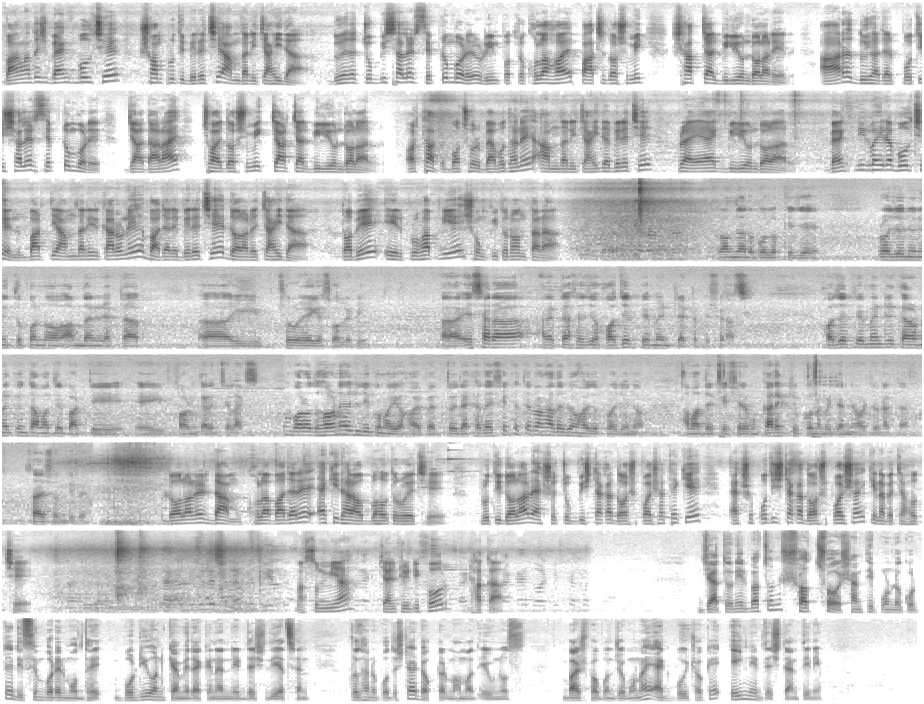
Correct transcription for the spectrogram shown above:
বাংলাদেশ ব্যাংক বলছে, সম্প্রতি বেড়েছে আমদানি চাহিদা। দু হাজার চব্বিশ সালের সেপ্টেম্বরে ঋণপত্র খোলা হয় পাঁচ দশমিক সাত চার বিলিয়ন ডলারের। আর দুই হাজার পঁচিশ সালের সেপ্টেম্বরে যা দাঁড়ায় ছয় দশমিক চার চার বিলিয়ন ডলার। অর্থাৎ বছর ব্যবধানে আমদানি চাহিদা বেড়েছে প্রায় এক বিলিয়ন ডলার। ব্যাংক নির্বাহীরা বলছেন, বাড়তি আমদানির কারণে বাজারে বেড়েছে ডলারের চাহিদা। তবে এর প্রভাব নিয়ে শঙ্কিত নন তারা। রমজান উপলক্ষে যে প্রয়োজনীয় নিত্যপণ্য আমদানির একটা শুরু হয়ে গেছে অলরেডি এছাড়া আরেকটা আছে যে হজের পেমেন্টের একটা বিষয় আছে। হজের পেমেন্টের কারণে কিন্তু আমাদের বাড়তি এই ফরেন কারেন্সি লাগছে। বড় ধরনের যদি কোনো ইয়ে হয়, ব্যত্যয় দেখা দেয়, সেক্ষেত্রে বাংলাদেশ ব্যাংক হয়তো প্রয়োজনীয় আমাদেরকে সেরকম কারেক্টিভ কোনো মেজার নেওয়ার জন্য একটা সাজেশন দিবে। ডলারের দাম খোলা বাজারে একই ধারা অব্যাহত রয়েছে। প্রতি ডলার একশো চব্বিশ টাকা দশ পয়সা থেকে একশো পঁচিশ টাকা দশ পয়সায় কেনাবেচা হচ্ছে। Masum Mia, channel twenty Dhaka. জাতীয় নির্বাচন স্বচ্ছ ও শান্তিপূর্ণ করতে ডিসেম্বরের মধ্যে বডি অন ক্যামেরা কেনার নির্দেশ দিয়েছেন প্রধান উপদেষ্টা ডক্টর মোহাম্মদ ইউনুস। বাসভবন যমুনায় এক বৈঠকে এই নির্দেশ দেন তিনি।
